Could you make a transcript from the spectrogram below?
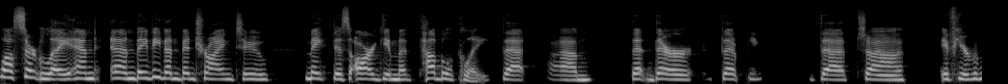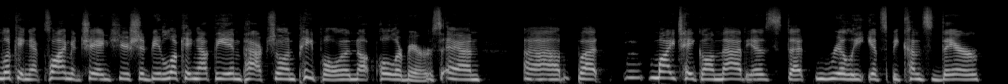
well, certainly, and and they've even been trying to make this argument publicly that um, that they're that that uh, if you're looking at climate change, you should be looking at the impacts on people and not polar bears. And uh, but my take on that is that really it's because their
